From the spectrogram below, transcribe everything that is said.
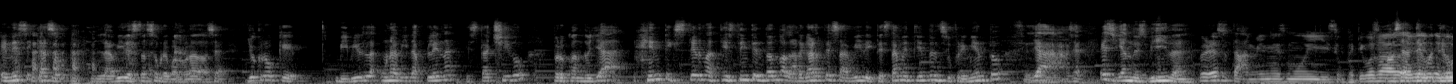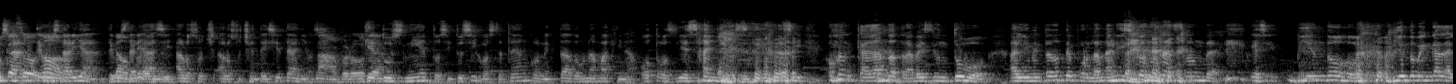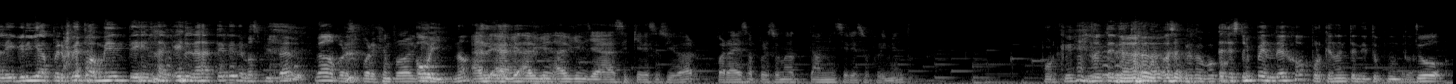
en ese caso, la vida está sobrevalorada. O sea, yo creo que vivir la- una vida plena está chido, pero cuando ya gente externa a ti está intentando alargarte esa vida y te está metiendo en sufrimiento, Sí. ya, o sea, eso ya no es vida. Pero eso también es muy subjetivo. O sea, O sea, en- te, en te gusta- caso- te no, gustaría, te no, gustaría así a los, a los 87 años. No, pero, que sea- tus nietos y tus hijos te tengan conectado a una máquina otros 10 años, así, cagando a través de un tubo, alimentándote por la nariz con una sonda, y así, viendo, viendo Venga la Alegría perpetuamente en la, en la tele del hospital. No, pero si por ejemplo alguien, Hoy, ¿no? al- Ah, alguien, ah. alguien, alguien ya se quiere suicidar, para esa persona también sería sufrimiento. ¿Por qué? No entendí tu punto. O sea, estoy pendejo porque no entendí tu punto. Tú,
